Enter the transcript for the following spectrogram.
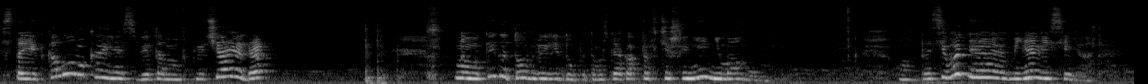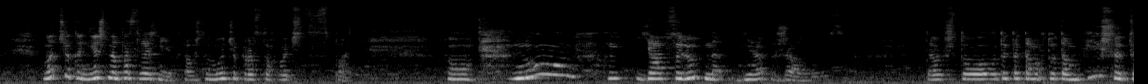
стоит колонка, я себе там включаю, да, ну вот и готовлю еду, потому что я как-то в тишине не могу. Вот. А сегодня меня веселят. Ночью, конечно, посложнее, потому что ночью просто хочется спать. Вот. Ну, я абсолютно не жалуюсь. Так что вот это там, кто там пишет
